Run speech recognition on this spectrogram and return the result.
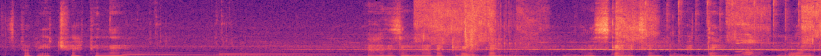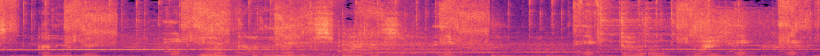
There's probably a trap in there. Oh, there's another creeper and a skeleton. I don't want any of you. Look at the number of spiders. Go away.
